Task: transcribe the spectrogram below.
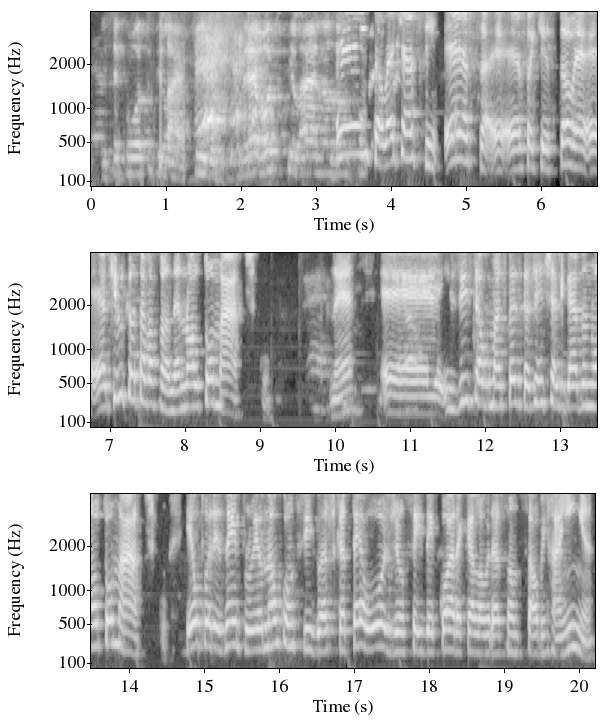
é, Isso é com outro pilar, filhos, é. né? Outro pilar, nós vamos é, Então, é que assim, essa, é, essa questão é, é aquilo que eu estava falando, é no automático, é, né? Sim. É, existem algumas coisas que a gente é ligado no automático. Eu, por exemplo, eu não consigo, acho que até hoje eu sei decorar aquela oração do Salve Rainha,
